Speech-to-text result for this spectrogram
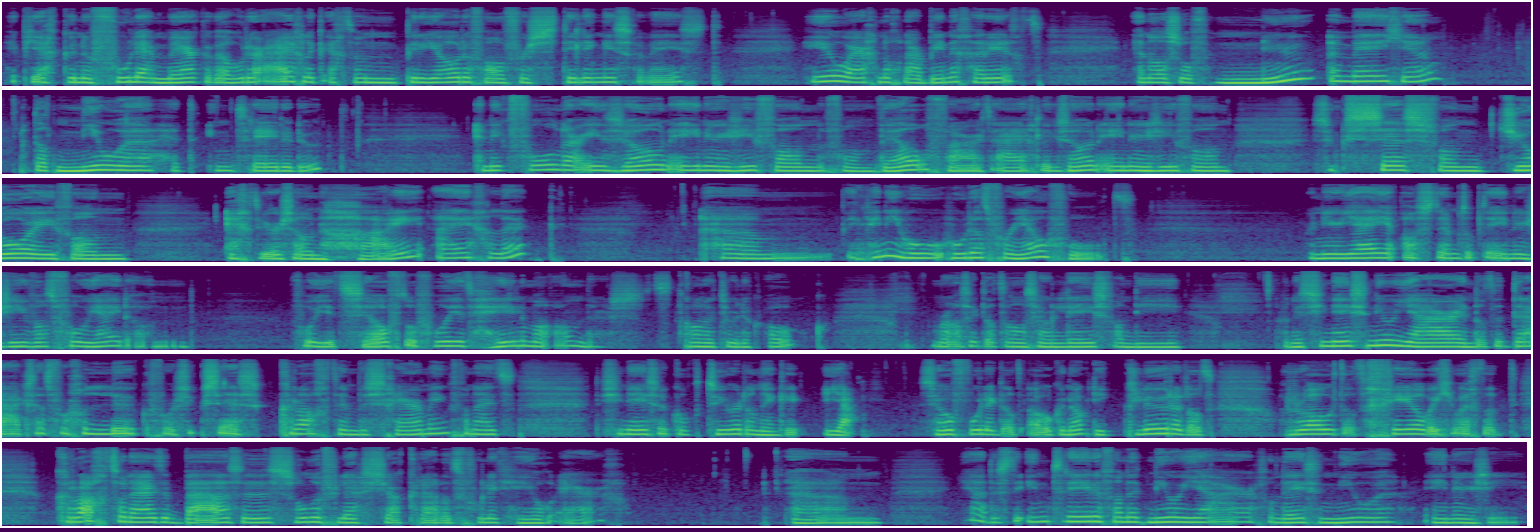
heb je echt kunnen voelen en merken wel hoe er eigenlijk echt een periode van verstilling is geweest. Heel erg nog naar binnen gericht. En alsof nu een beetje dat nieuwe het intreden doet. En ik voel daarin zo'n energie van, van welvaart eigenlijk. Zo'n energie van succes, van joy, van echt weer zo'n high eigenlijk. Ehm, ik weet niet hoe, hoe dat voor jou voelt. Wanneer jij je afstemt op de energie, wat voel jij dan? Voel je hetzelfde of voel je het helemaal anders? Dat kan natuurlijk ook. Maar als ik dat dan zo lees van, die, van het Chinese nieuwjaar en dat de draak staat voor geluk, voor succes, kracht en bescherming vanuit de Chinese cultuur, dan denk ik, ja, zo voel ik dat ook. En ook die kleuren, dat rood, dat geel, weet je wel, echt dat kracht vanuit de basis, zonnevlechtchakra, dat voel ik heel erg. Ehm, ja, dus de intrede van het nieuwe jaar, van deze nieuwe energie.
